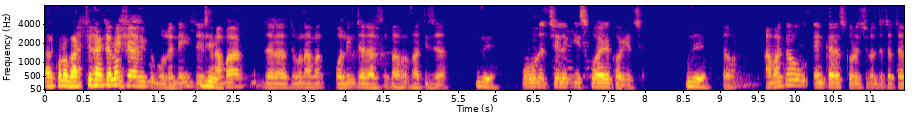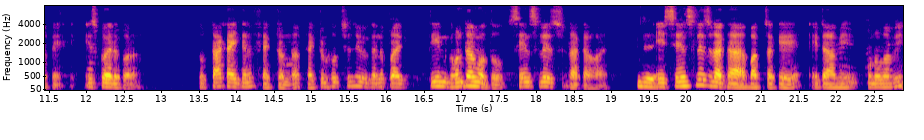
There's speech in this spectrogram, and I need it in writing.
আর কোনো ঘাটতি থাকে না। বিষয় আমি একটু বলে নেই যে আমার যারা যেমন আমার কলিগ যারা আছে বা আমার ভাতিজা জি। ওর ছেলেকে স্কোয়ারে করিয়েছে। জি। তো আমাকেও এনকারেজ করেছিল যে চাচা আপনি স্কোয়ারে করান। তো টাকা এখানে ফ্যাক্টর না। ফ্যাক্টর হচ্ছে যে ওখানে প্রায় তিন ঘণ্টার মতো সেন্সলেস রাখা হয়। জি। এই সেন্সলেস রাখা বাচ্চাকে এটা আমি কোনোভাবেই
